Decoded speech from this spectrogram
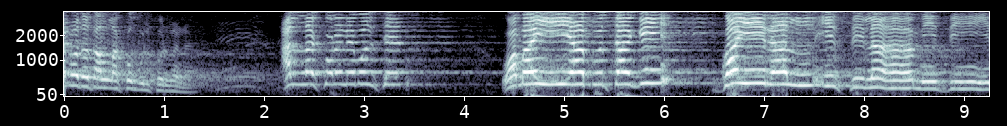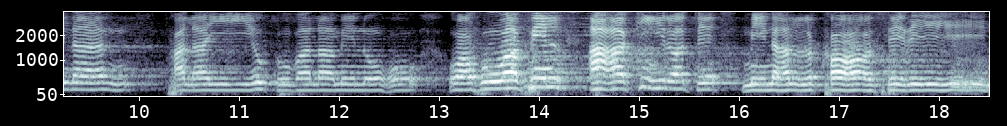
এবাদত আল্লাহ কবুল করবে না। আল্লাহ কোরআনে বলছেন ওমাইয়াবতাগি গৈরাল ইসলামি দিনান ফালাই ইউকবালা মিনহু ওয়া হুয়া ফিল আখিরাতে মিনাল খাসিরিন।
